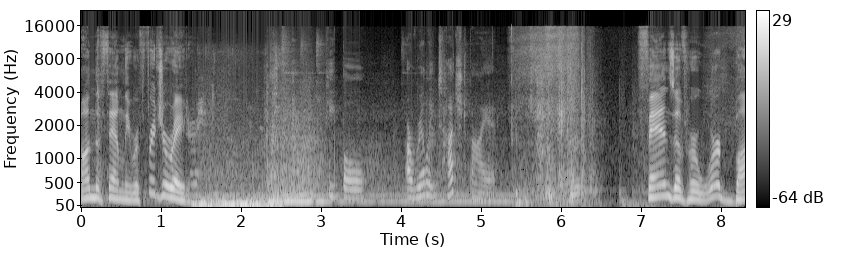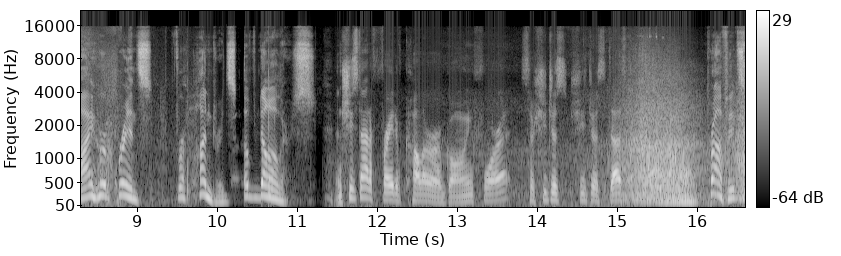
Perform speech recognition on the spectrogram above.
on the family refrigerator. People are really touched by it. Fans of her work buy her prints for hundreds of dollars. And she's not afraid of color or going for it, so she just she just does it. Profits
